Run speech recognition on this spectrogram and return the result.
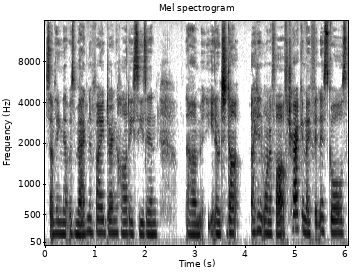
something that was magnified during holiday season. Um, you know to not I didn't want to fall off track in my fitness goals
